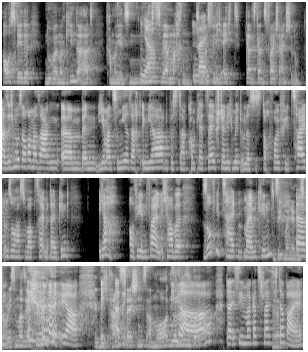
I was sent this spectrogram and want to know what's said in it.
Ausrede, nur weil man Kinder hat, kann man jetzt ja. nichts mehr machen. So, das finde ich echt ganz, ganz falsche Einstellung. Also ich muss auch immer sagen, ähm, wenn jemand zu mir sagt, irgendwie, ja, du bist da komplett selbstständig mit und das ist doch voll viel Zeit und so, hast du überhaupt Zeit mit deinem Kind? Ja, auf jeden Fall. Ich habe so viel Zeit mit meinem Kind. Sieht man ja in den ähm, Stories immer sehr schön. ja. Irgendwie Tanzsessions also, am Morgen oder ja, so. Ja, da ist sie immer ganz fleißig ja. dabei.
